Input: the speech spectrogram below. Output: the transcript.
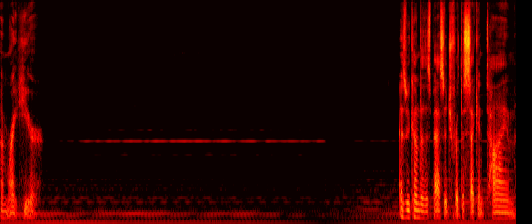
I'm right here. As we come to this passage for the second time,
